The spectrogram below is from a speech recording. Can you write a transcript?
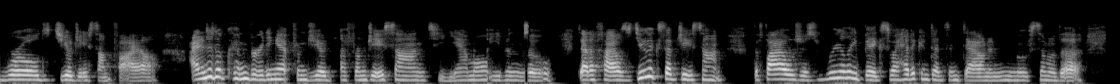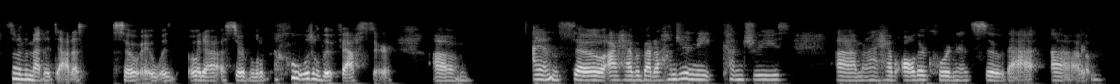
world GeoJSON file. I ended up converting it from, Geo, uh, from JSON to YAML, even though data files do accept JSON. The file was just really big, so I had to condense it down and remove some of the some of the metadata, so it would, would uh, serve a little a little bit faster. Um, and so I have about 108 countries, um, and I have all their coordinates so that um,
